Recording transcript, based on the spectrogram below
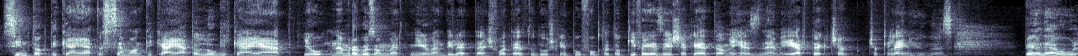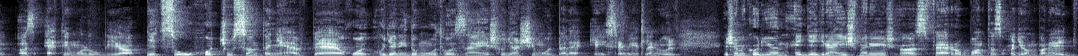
szintaktikáját, a szemantikáját, a logikáját. Jó, nem ragozom, mert nyilván dilettáns volt eltudósként pufogtatok kifejezéseket, amihez nem értek, csak, csak lenyűgöz. Például az etimológia. Egy szó hogy csusszant a nyelvbe, hogyan idomult hozzá, és hogyan simult bele észrevétlenül. És amikor jön egy-egy ráismerés, az felrobbant az agyamban egy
